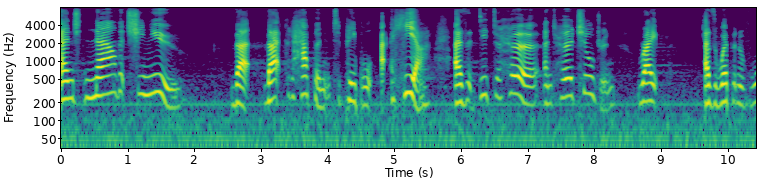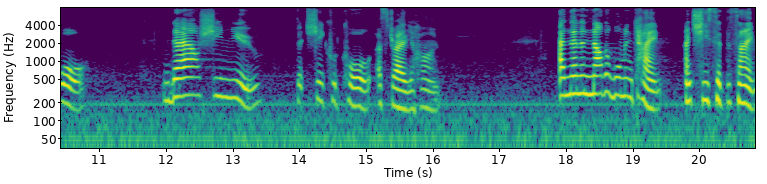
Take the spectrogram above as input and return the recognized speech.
And now that she knew that that could happen to people uh, here, as it did to her and her children, rape as a weapon of war, now she knew that she could call Australia home. And then another woman came and she said the same.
